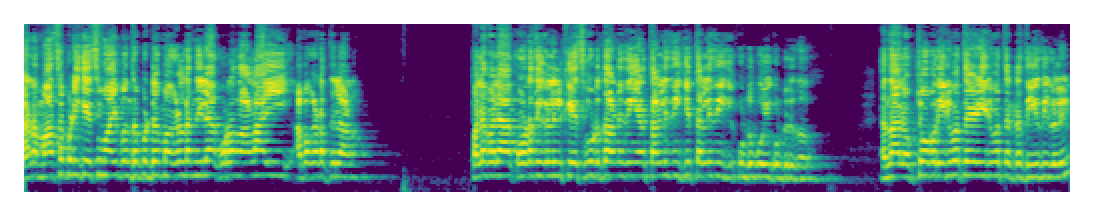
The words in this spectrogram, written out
കാരണം മാസപ്പടി കേസുമായി ബന്ധപ്പെട്ട് മകളുടെ നില കുറേ നാളായി അപകടത്തിലാണ്. പല പല കോടതികളിൽ കേസ് കൊടുത്താണ് ഇതിങ്ങനെ തള്ളി നീക്കി തള്ളി നീക്കി കൊണ്ടുപോയിക്കൊണ്ടിരുന്നത് എന്നാൽ ഒക്ടോബർ ഇരുപത്തേഴ് ഇരുപത്തെട്ട് തീയതികളിൽ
